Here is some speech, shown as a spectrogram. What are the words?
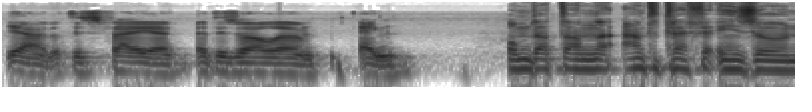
Ja, dat is vrij. Uh, het is wel eng. Om dat dan aan te treffen in zo'n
